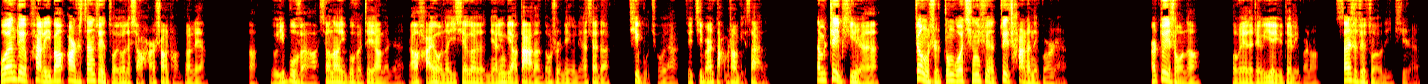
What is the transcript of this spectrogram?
国安队派了一帮二十三岁左右的小孩上场锻炼，啊，有一部分啊，相当一部分这样的人，然后还有呢一些个年龄比较大的，都是那个联赛的替补球员，就基本上打不上比赛的。那么这批人正是中国青训最差的那波人。而对手呢，所谓的这个业余队里边呢，三十岁左右的一批人，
